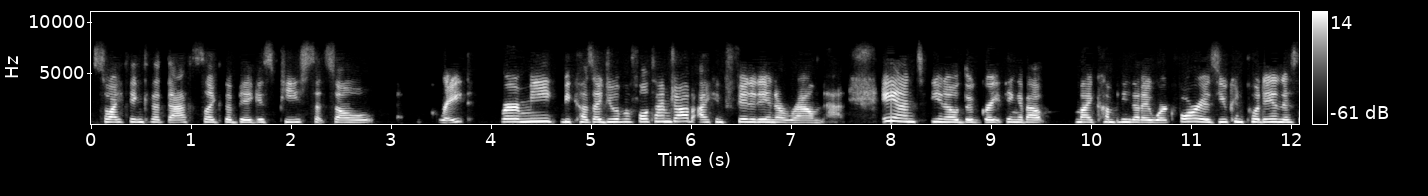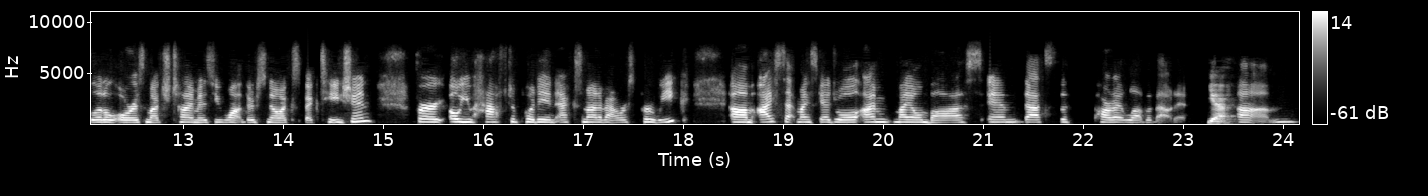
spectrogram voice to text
so I think that that's like the biggest piece that's so great for me because I do have a full-time job, I can fit it in around that. And, you know, the great thing about my company that I work for is you can put in as little or as much time as you want. There's no expectation for, oh, you have to put in X amount of hours per week. Um, I set my schedule, I'm my own boss, and that's the part I love about it. Yeah. Um,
